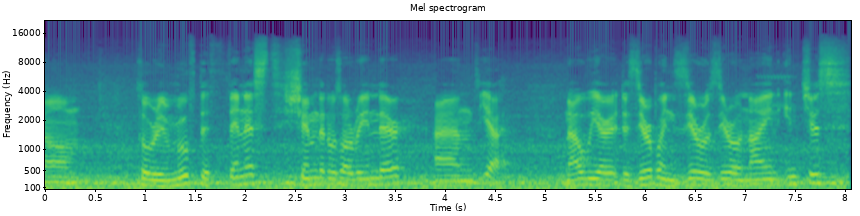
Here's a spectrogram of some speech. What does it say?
Um, so we removed the thinnest shim that was already in there and yeah now we are at the 0.009 inches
